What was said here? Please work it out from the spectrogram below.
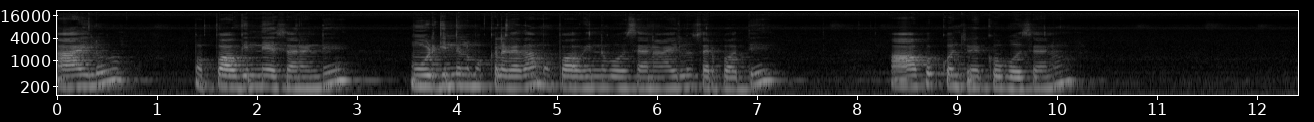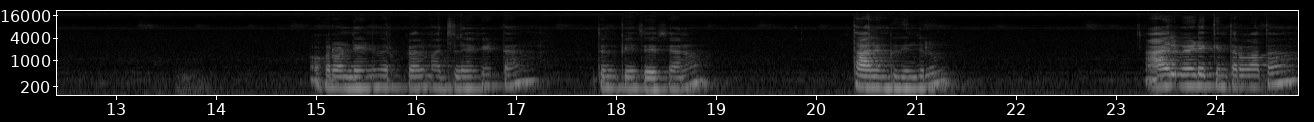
ఆయిలు ముప్పావు గిన్నె వేసానండి. మూడు గిన్నెల ముక్కలు కదా ముప్పావు గిన్నె పోసాను. ఆయిల్ సరిపోద్ది. ఆపు కొంచెం ఎక్కువ పోసాను. ఒక రెండు ఎండు మిరపకాయలు మధ్యలోకి ఇట్ట తుంపేసేసాను. తాలింపు గింజలు ఆయిల్ వేడెక్కిన తర్వాత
